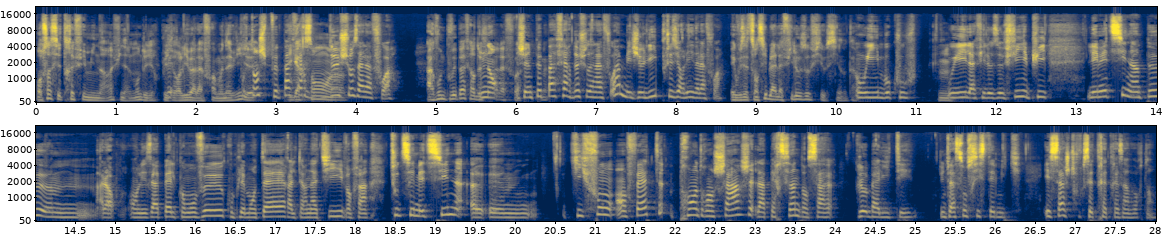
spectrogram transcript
Bon, ça, c'est très féminin, hein, finalement, de lire plusieurs livres à la fois, à mon avis. Pourtant, je peux pas faire deux euh, choses à la fois. Ah, vous ne pouvez pas faire deux choses à la fois Non, je ne peux pas faire deux choses à la fois, mais je lis plusieurs livres à la fois. Et vous êtes sensible à la philosophie aussi, notamment Oui, beaucoup. Hmm. Oui, la philosophie. Et puis, les médecines un peu, euh, alors on les appelle comme on veut, complémentaires, alternatives, enfin, toutes ces médecines euh, qui font en fait prendre en charge la personne dans sa globalité, d'une façon systémique. Et ça, je trouve que c'est très très important.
